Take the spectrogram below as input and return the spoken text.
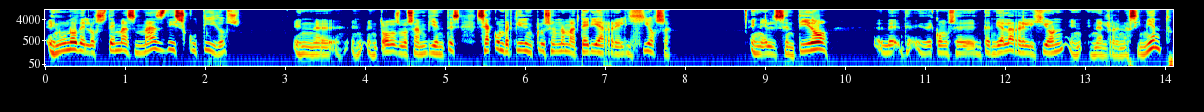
en uno de los temas más discutidos en, eh, todos los ambientes, se ha convertido incluso en una materia religiosa, en el sentido de, cómo se entendía la religión en, en el Renacimiento.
